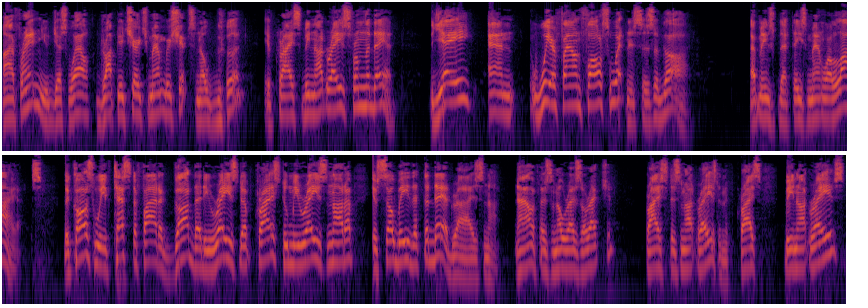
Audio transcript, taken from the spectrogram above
My friend, you just well drop your church membership's no good if Christ be not raised from the dead. Yea, and we are found false witnesses of God. That means that these men were liars. Because we've testified of God that He raised up Christ, whom He raised not up, if so be that the dead rise not. Now, if there's no resurrection, Christ is not raised, and if Christ be not raised,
